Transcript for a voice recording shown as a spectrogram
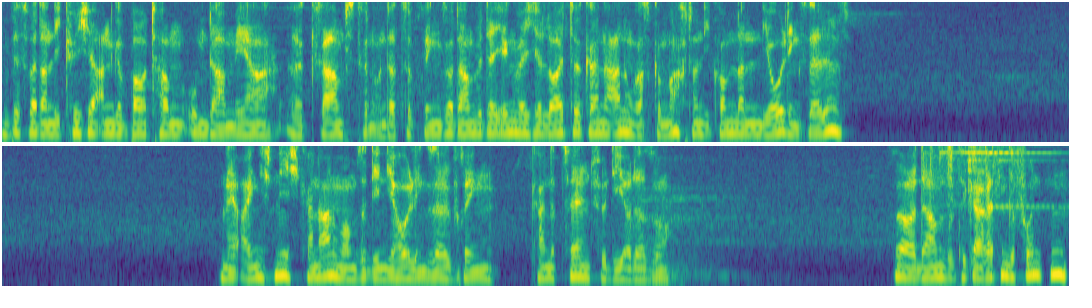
bis wir dann die Küche angebaut haben, um da mehr äh, Krams drin unterzubringen. So, da haben wieder irgendwelche Leute, keine Ahnung was gemacht und die kommen dann in die Holding-Cell. Ne, eigentlich nicht. Keine Ahnung, warum sie die in die Holding-Cell bringen. Keine Zellen für die oder so. So, da haben sie Zigaretten gefunden.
